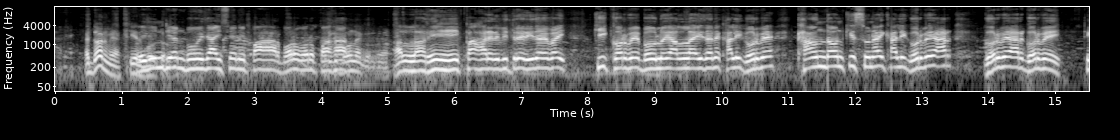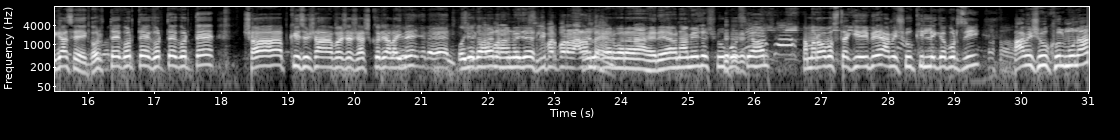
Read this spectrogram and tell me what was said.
ইন্ডিয়ান বই যে আইছেন এই পাহাড় বড় বড় পাহাড়। আল্লাহ রে এই পাহাড়ের ভিতরে হৃদয় ভাই কি করবে আল্লাহ জানে খালি ঘুরবে। খাওন দাওন কিছু নাই খালি ঘুরবে আর ঘুরবে আর ঘুরবে ঠিক আছে ঘুরতে ঘুরতে ঘুরতে ঘুরতে সব কিছু সাহা পয়সা শেষ করে আলাইবে। ওই যে দেখেন এখন ওই যে স্লিপার পরার আরাম বারবার এখন আমি এই যে শু পড়ছি এখন আমার অবস্থা কি হইবে? আমি শু কিল্লিকে পড়ছি আমি শু খুলমু না।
